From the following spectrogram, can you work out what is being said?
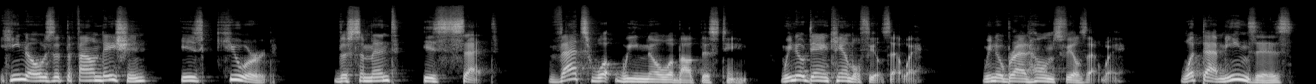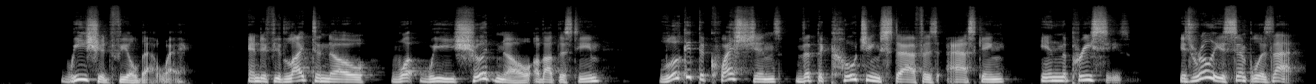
he knows that the foundation is cured. The cement is set. That's what we know about this team. We know Dan Campbell feels that way. We know Brad Holmes feels that way. What that means is we should feel that way. And if you'd like to know what we should know about this team, Look at the questions that the coaching staff is asking in the preseason. It's really as simple as that.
